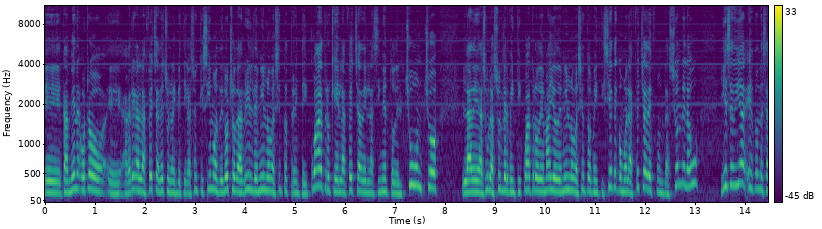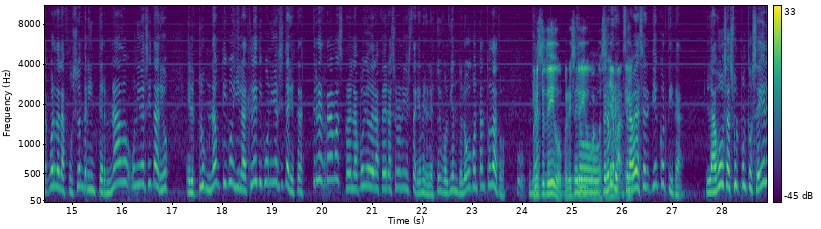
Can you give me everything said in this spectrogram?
eh, también otros eh, agregan la fecha, de hecho en la investigación que hicimos del 8 de abril de 1934, que es la fecha del nacimiento del Chuncho, la de Azul Azul del 24 de mayo de 1927 como la fecha de fundación de la U, y ese día es donde se acuerda la fusión del internado universitario, el club náutico y el atlético universitario, estas tres ramas con el apoyo de la Federación Universitaria. Mire, le estoy volviendo loco con tantos datos. Por ¿ya? eso te digo, por eso pero, te digo cuando pero se mire, llama. se la voy a hacer bien cortita. Lavozazul.cl,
